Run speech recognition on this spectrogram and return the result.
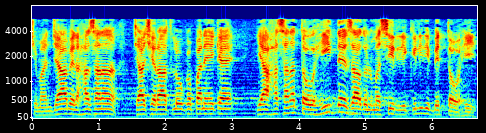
چې من جاب الحسنه چا چې راتلو کو پنه کې یا حسنه توحید ده زاد المسیر لیکلی دی بالتوحید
